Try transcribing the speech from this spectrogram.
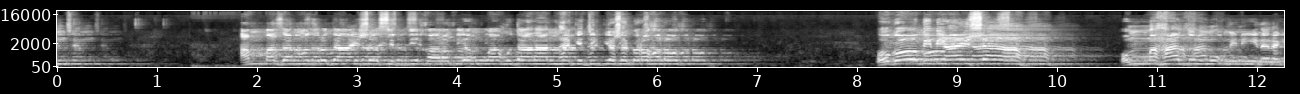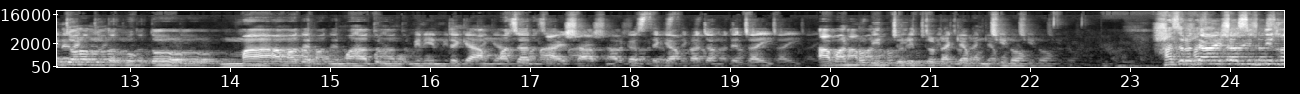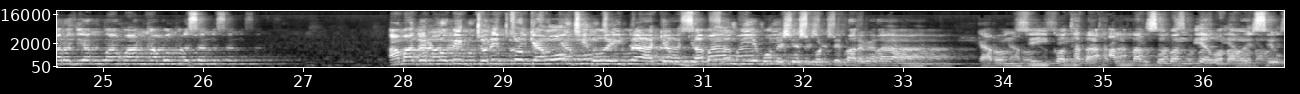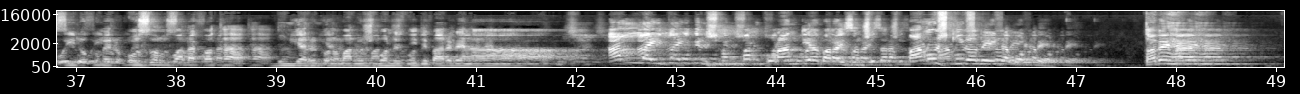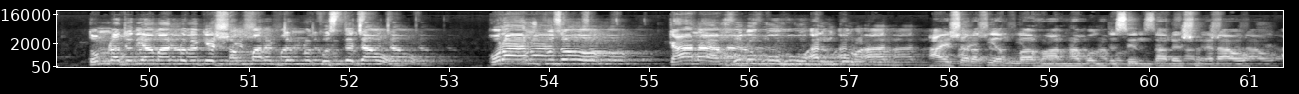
আম্মা জান হযরত আয়েশা সিদ্দিকা রাদিয়াল্লাহু তাআলা আনহাকে জিজ্ঞাসা করা হলো ওগো বিবি আয়েশা, উম্মাহাতুল মুমিনিনের একজন অন্তর্ভুক্ত মা আমাদের উম্মাহাতুল মুমিনিন থেকে আম্মা জান আয়েশা আপনার কাছ থেকে আমরা জানতে চাই, আমার নবীর চরিত্রটা কেমন ছিল? হযরত আয়েশা সিদ্দিকা রাদিয়াল্লাহু আনহা বলতেছেন, আমাদের নবীর চরিত্র কেমন ছিল এইটা কেউ জবান দিয়ে বলে শেষ করতে পারবে না। কারণ যেই কথাটা আল্লাহর জবান দিয়ে বলা হয়েছে ওই রকমের ওজন বলা কথা দুনিয়ার কোন মানুষ বলে দিতে পারবে না। আল্লাহ তো সম্মান কোরআন দিয়া বাড়াইছেন সুতরাং মানুষ কীভাবে এটা বলবে? তবে হ্যাঁ তোমরা যদি আমার নবীকে সম্মানের জন্য খুঁজতে চাও কোরআন খুঁজো। কানা খুলুকুহু আল আয়েশা রাদিয়াল্লাহু আনহা বলতেছেন, তাহলে শুনে নাও,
